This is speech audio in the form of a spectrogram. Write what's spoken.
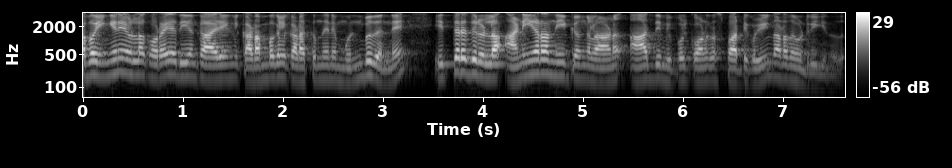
അപ്പോൾ ഇങ്ങനെയുള്ള കുറേയധികം കാര്യങ്ങൾ കടമ്പകൾ കടക്കുന്നതിന് മുൻപ് തന്നെ ഇത്തരത്തിലുള്ള അണിയറ നീക്കങ്ങളാണ് ആദ്യം ഇപ്പോൾ കോൺഗ്രസ് പാർട്ടിക്കുള്ളിൽ നടന്നുകൊണ്ടിരിക്കുന്നത്.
